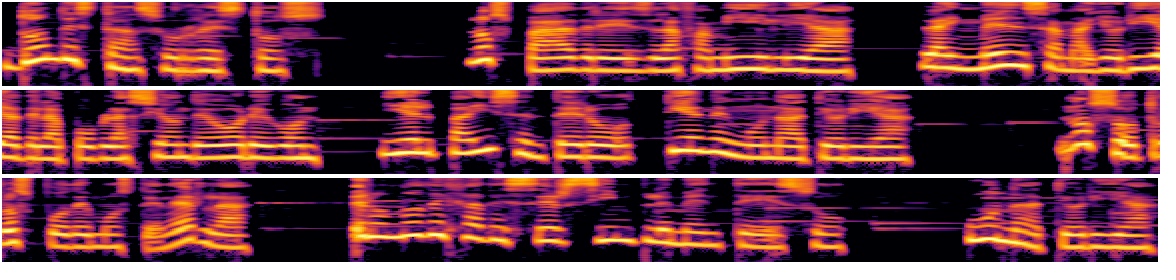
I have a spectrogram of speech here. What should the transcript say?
¿dónde están sus restos? Los padres, la familia, la inmensa mayoría de la población de Oregon y el país entero tienen una teoría. Nosotros podemos tenerla, pero no deja de ser simplemente eso, una teoría,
